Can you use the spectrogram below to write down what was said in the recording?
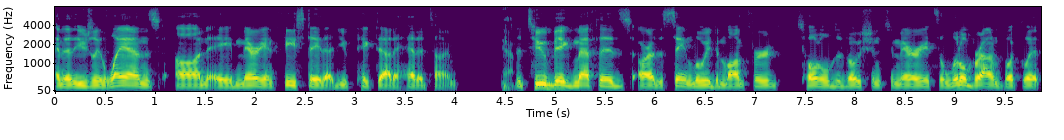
and it usually lands on a Marian feast day that you've picked out ahead of time. Yeah. The two big methods are the St. Louis de Montfort Total Devotion to Mary. It's a little brown booklet.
